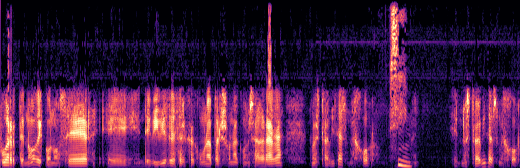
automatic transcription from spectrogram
suerte ¿no? de conocer, eh, de vivir de cerca con una persona consagrada, nuestra vida es mejor. Sí. Eh, nuestra vida es mejor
